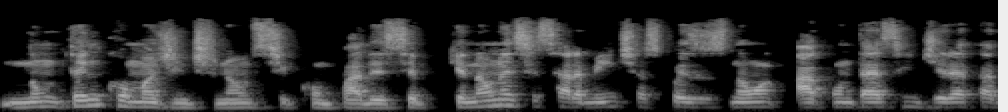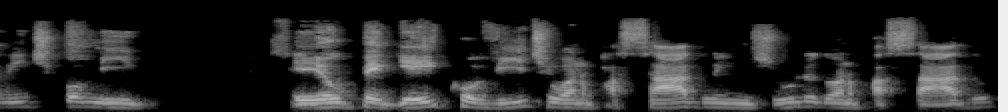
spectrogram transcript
não tem como a gente não se compadecer, porque não necessariamente as coisas não acontecem diretamente comigo. Eu peguei Covid o ano passado, em julho do ano passado.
